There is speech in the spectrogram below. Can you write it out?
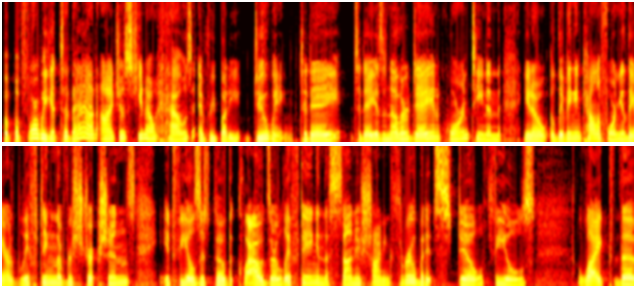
But before we get to that, I just, you know, how's everybody doing? Today today is another day in quarantine and you know, living in California, they are lifting the restrictions. It feels as though the clouds are lifting and the sun is shining through, but it still feels like the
